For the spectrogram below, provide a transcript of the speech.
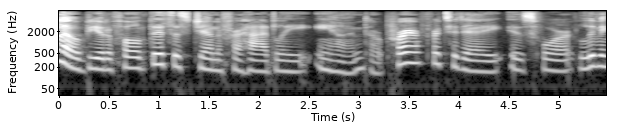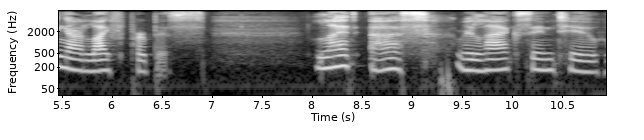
Hello, beautiful. This is Jennifer Hadley, and our prayer for today is for living our life purpose. Let us relax into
